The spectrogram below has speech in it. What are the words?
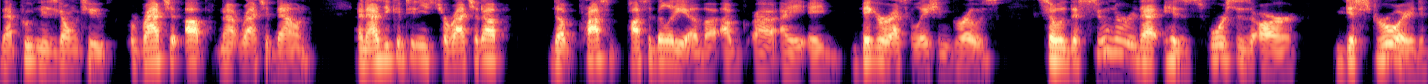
that Putin is going to ratchet up, not ratchet down. And as he continues to ratchet up, the pros- possibility of a, a, a, a bigger escalation grows. So the sooner that his forces are destroyed,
